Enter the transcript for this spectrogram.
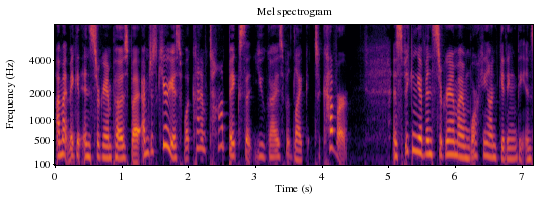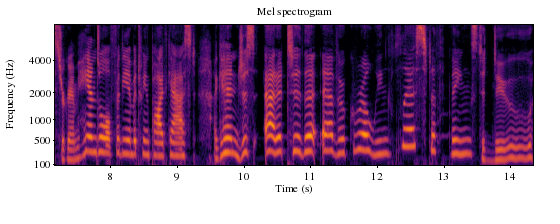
I might make an Instagram post, but I'm just curious what kind of topics that you guys would like to cover. And speaking of Instagram, I'm working on getting the Instagram handle for the In Between podcast. Again, just add it to the ever growing list of things to do.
